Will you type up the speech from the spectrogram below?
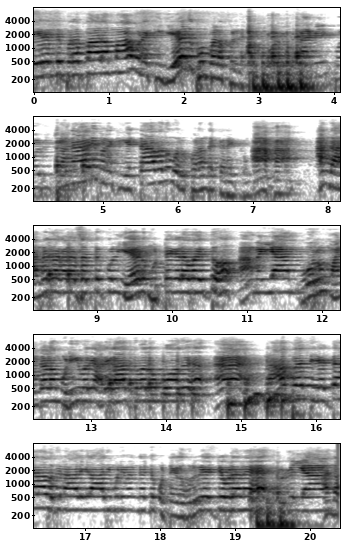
முட்டையிலிருந்து பிறப்பாளம்மா உனக்கு ஏழு பொம்பளை பிள்ளை. பின்னாடி உனக்கு எட்டாவது ஒரு குழந்தை கிடைக்கும். ஆஹா. அந்த அமிர்த கலசத்துக்குள் ஏழு முட்டைகளை வைத்தோ ஆமையா. ஒரு மண்டலம் முடிவரை அடைகாத்து வரும் போது நாற்பத்தி எட்டாவது நாளில் ஆதிமுனிவன் கண்டு முட்டைகளை உருவேற்ற உடனே அந்த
